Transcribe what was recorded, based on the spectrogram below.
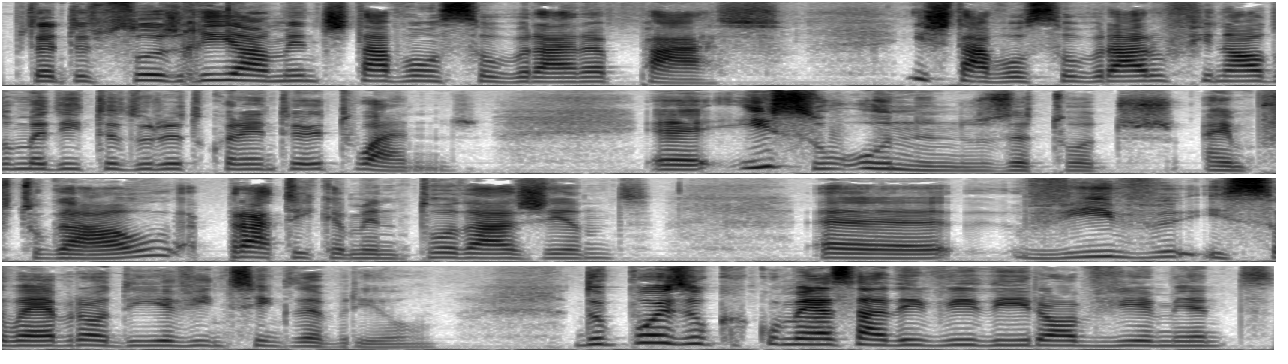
Portanto, as pessoas realmente estavam a celebrar a paz e estavam a celebrar o final de uma ditadura de 48 anos. Uh, isso une-nos a todos. Em Portugal, praticamente toda a gente uh, vive e celebra o dia 25 de Abril. Depois, o que começa a dividir, obviamente,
